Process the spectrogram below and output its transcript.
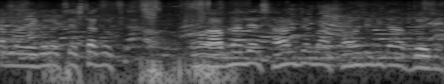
আমরা এগোনোর চেষ্টা করছি। এবং আপনাদের সাহায্য বা সহযোগিতা প্রয়োজন।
